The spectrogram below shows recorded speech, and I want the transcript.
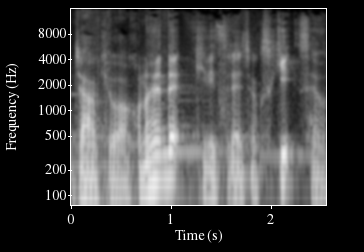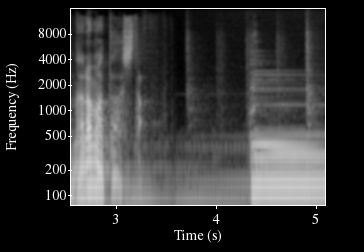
じゃあ今日はこの辺で起立冷却席さようならまた明日。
